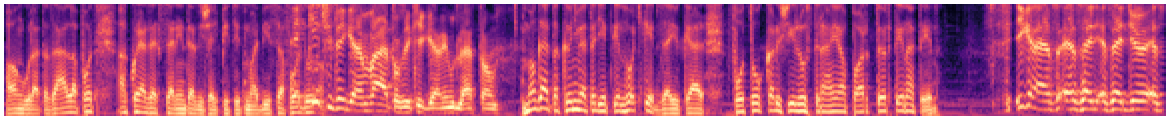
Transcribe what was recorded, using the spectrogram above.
hangulat, az állapot, akkor ezek szerint ez is egy picit majd visszafordul. Egy kicsit igen, változik működik, igen, úgy látom. Magát a könyvet egyébként hogy képzeljük el? Fotókkal is illusztrálja a park történetét? Igen, ez, ez egy, ez egy, ez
